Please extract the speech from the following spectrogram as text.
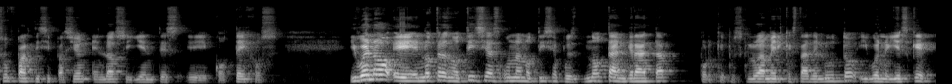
su participación en los siguientes eh, cotejos. Y bueno, en otras noticias, una noticia pues no tan grata, porque pues Club América está de luto, y bueno, y es que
